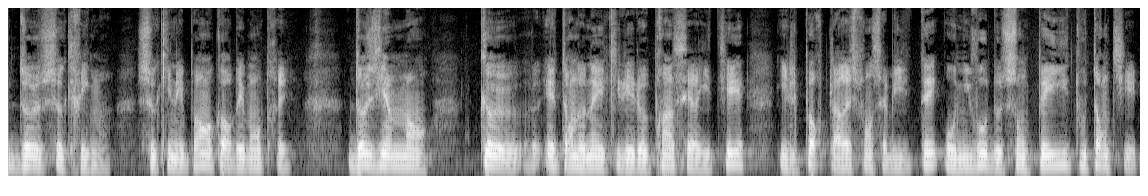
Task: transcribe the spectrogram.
de ce crime, ce qui n'est pas encore démontré. Deuxièmement, que, étant donné qu'il est le prince héritier, il porte la responsabilité au niveau de son pays tout entier,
